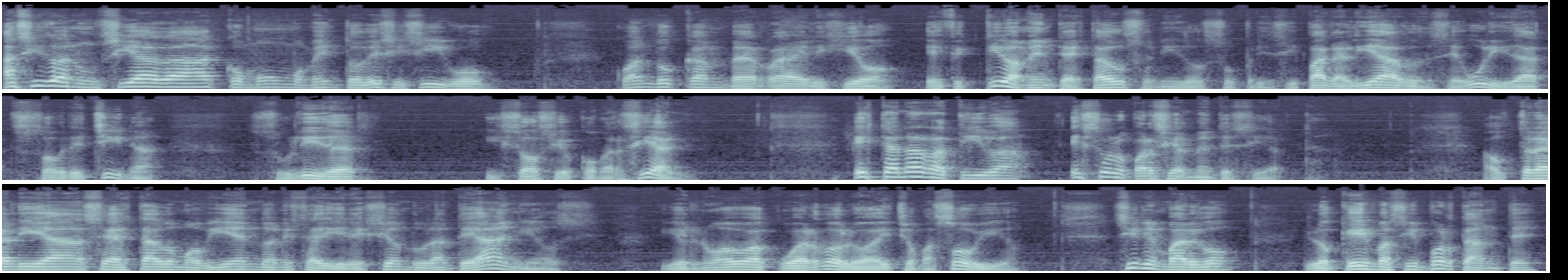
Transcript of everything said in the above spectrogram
ha sido anunciada como un momento decisivo cuando Canberra eligió efectivamente a Estados Unidos, su principal aliado en seguridad, sobre China, su líder y socio comercial. Esta narrativa es solo parcialmente cierta. Australia se ha estado moviendo en esta dirección durante años y el nuevo acuerdo lo ha hecho más obvio. Sin embargo, lo que es más importante,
